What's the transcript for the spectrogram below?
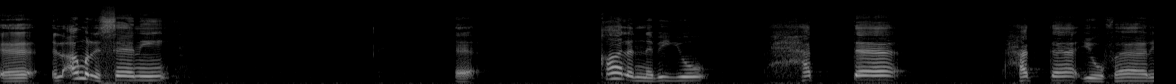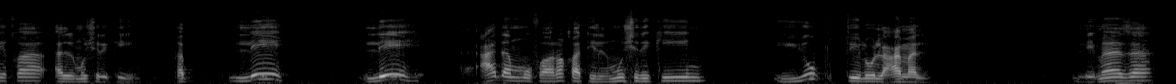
آه الأمر الثاني آه قال النبي حتى حتى يفارق المشركين. طب ليه ليه عدم مفارقة المشركين يبطل العمل؟ لماذا؟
